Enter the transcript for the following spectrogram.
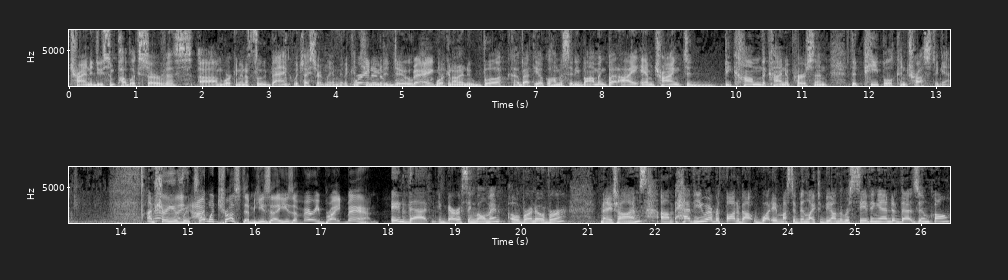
Trying to do some public service, um, working in a food bank, which I certainly am going to continue to do. Bank. Working on a new book about the Oklahoma City bombing, but I am trying to become the kind of person that people can trust again. I'm sure you've repl- I, I would trust him. He's a he's a very bright man that embarrassing moment over and over many times. Um, have you ever thought about what it must have been like to be on the receiving end of that Zoom call?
